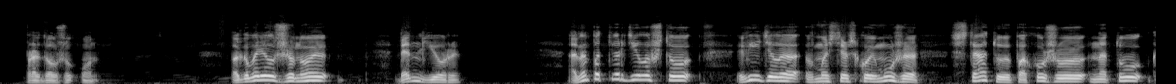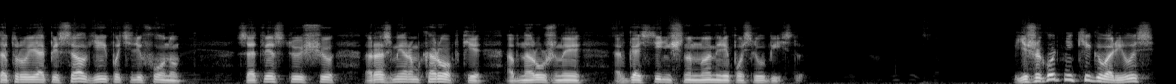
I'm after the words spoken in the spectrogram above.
— продолжил он. «Поговорил с женой Бен Льюре. Она подтвердила, что видела в мастерской мужа статую, похожую на ту, которую я описал ей по телефону, соответствующую размерам коробки, обнаруженной в гостиничном номере после убийства. В ежегоднике говорилось,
